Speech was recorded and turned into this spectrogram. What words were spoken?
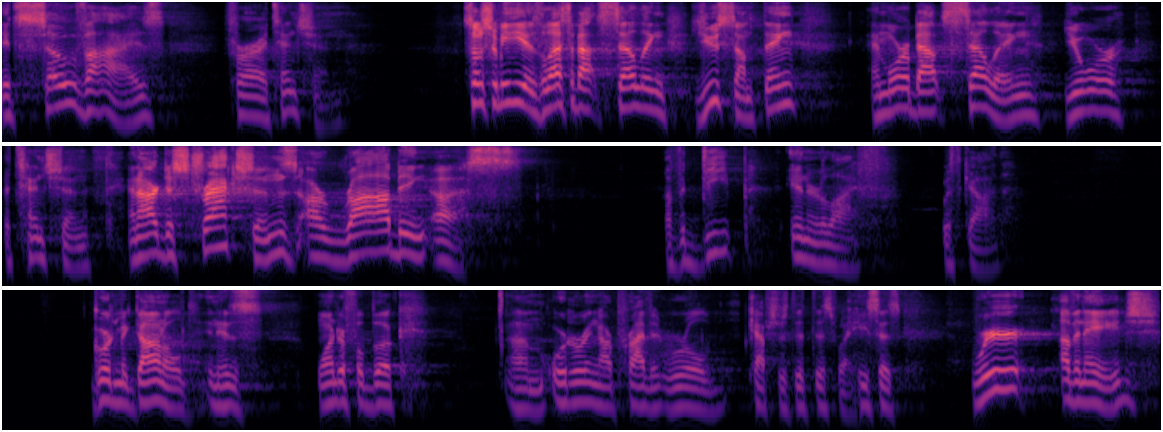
it so vies for our attention. Social media is less about selling you something and more about selling your attention. And our distractions are robbing us of a deep inner life with God. Gordon MacDonald, in his wonderful book, um, Ordering Our Private World, captures it this way. He says, We're of an age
